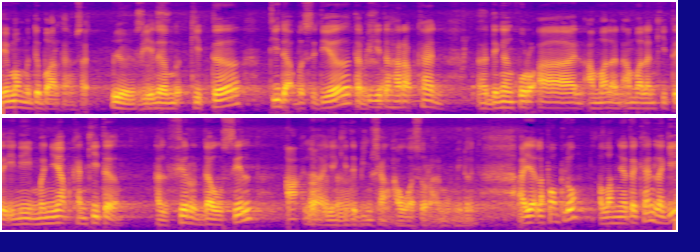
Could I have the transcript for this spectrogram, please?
memang mendebarkan ustaz. Yes, Bila yes. kita tidak bersedia tapi Masya. kita harapkan uh, dengan Quran amalan-amalan kita ini menyiapkan kita al-firdausil a'la yang kita bincang awal surah al-mukminun. Ayat 80 Allah menyatakan lagi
